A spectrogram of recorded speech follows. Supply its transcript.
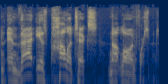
And, and that is politics, not law enforcement.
